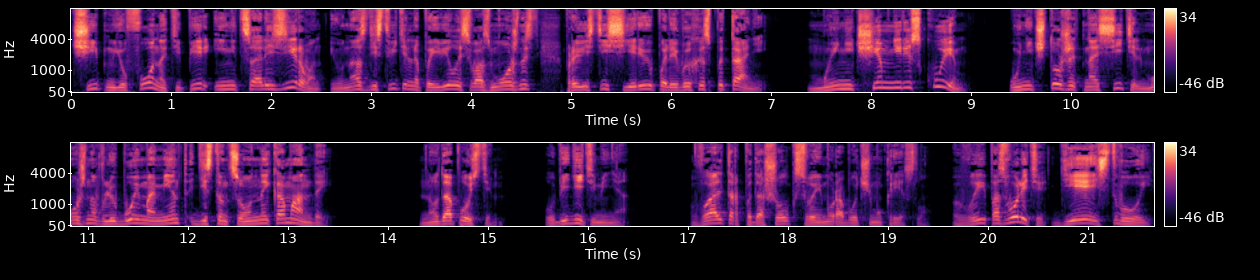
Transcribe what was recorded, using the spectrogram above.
Чип Мьюфона теперь инициализирован, и у нас действительно появилась возможность провести серию полевых испытаний. Мы ничем не рискуем. Уничтожить носитель можно в любой момент дистанционной командой. Ну, допустим. Убедите меня. Вальтер подошел к своему рабочему креслу. Вы позволите? Действуй!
